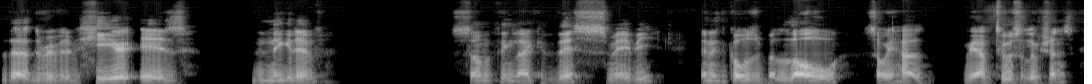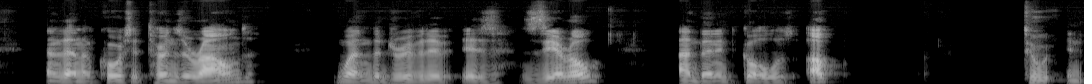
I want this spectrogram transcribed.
the derivative here is negative, something like this maybe. Then it goes below, so we have we have two solutions, and then of course it turns around when the derivative is zero, and then it goes up to in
